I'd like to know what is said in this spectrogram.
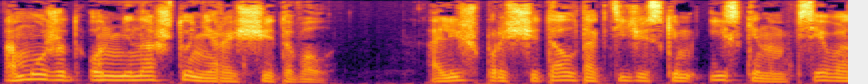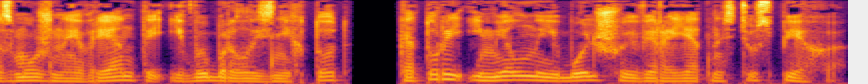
А может, он ни на что не рассчитывал, а лишь просчитал тактическим Искином все возможные варианты и выбрал из них тот, который имел наибольшую вероятность успеха.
